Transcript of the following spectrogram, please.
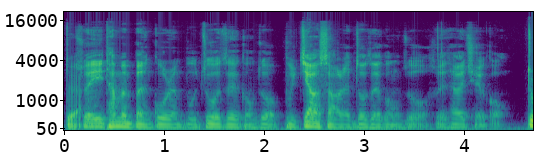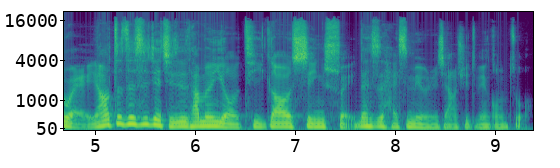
对啊所以他们本国人不做这个工作，比较少人做这个工作，所以才会缺工。对，然后这次事件其实他们有提高薪水，但是还是没有人想要去这边工作。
